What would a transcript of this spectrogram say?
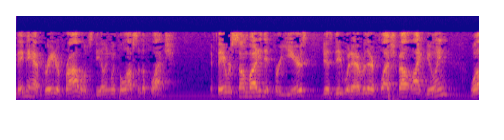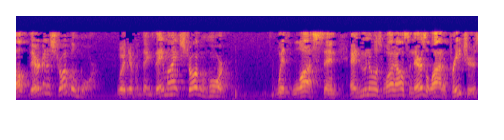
they may have greater problems dealing with the lust of the flesh. If they were somebody that for years just did whatever their flesh felt like doing, well, they're going to struggle more with different things. They might struggle more with lusts and, and who knows what else. And there's a lot of preachers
